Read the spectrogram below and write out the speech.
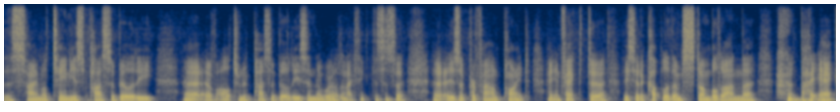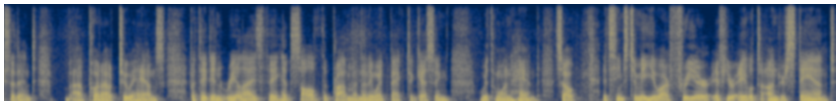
the simultaneous possibility uh, of alternate possibilities in the world, and I think this is a is a profound point. In fact, they said a couple of them stumbled on the by accident uh, put out two hands, but they didn't realize they had solved the problem, and then they went back to guessing with one hand. So it seems to me you are freer if you're able to understand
